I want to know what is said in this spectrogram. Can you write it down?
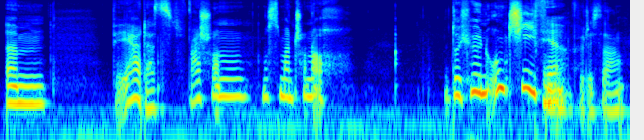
ähm, ja, das war schon, musste man schon auch durch Höhen und Tiefen, ja. würde ich sagen.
